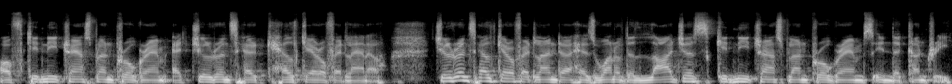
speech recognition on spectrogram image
of Kidney Transplant Program at Children's Healthcare of Atlanta. Children's Healthcare of Atlanta has one of the largest kidney transplant programs in the country.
